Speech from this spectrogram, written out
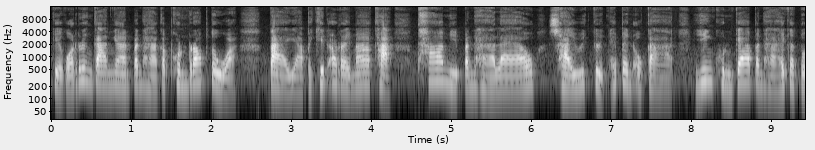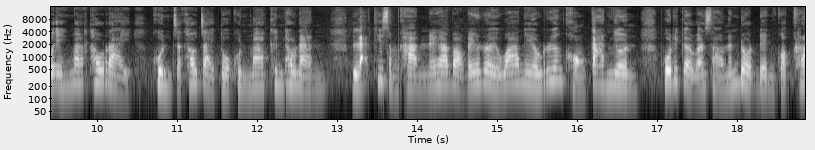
เกี่ยวกับเรื่องการงานปัญหากับคนรอบตัว แต่อย่าไปคิดอะไรมากค่ะ ถ้ามีปัญหาแล้วใช้วิกฤตให้เป็นโอกาส ยิ่งคุณแก้ปัญหาให้กับตัวเองมากเท่าไหร่ คุณจะเข้าใจตัวคุณมากขึ้นเท่านั้น และที่สำคัญนะคะบอกได้เลยว่าในเรื่องของการเงิน ผู้ที่เกิดวันเสาร์นั้นโดดเด่นกว่าใคร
